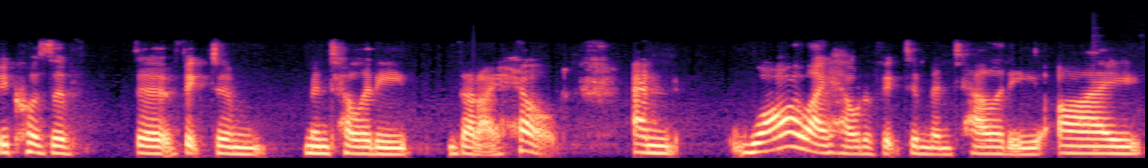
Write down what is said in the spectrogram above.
because of the victim mentality that I held. And while I held a victim mentality, I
